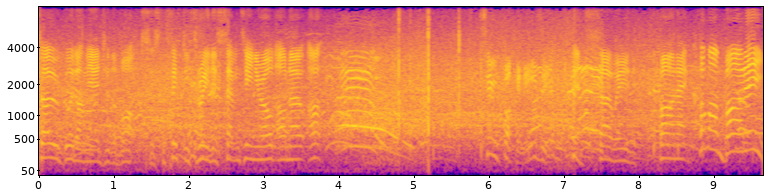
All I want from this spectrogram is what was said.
so good on the edge of the box. It's the 53, this 17 year old. Oh no, oh, Too fucking easy. it's so easy. Barnett, come on Barney!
